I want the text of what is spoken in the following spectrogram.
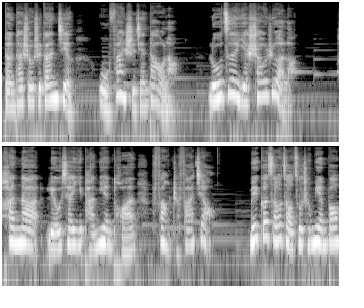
等他收拾干净，午饭时间到了，炉子也烧热了。汉娜留下一盘面团放着发酵，梅格早早做成面包，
